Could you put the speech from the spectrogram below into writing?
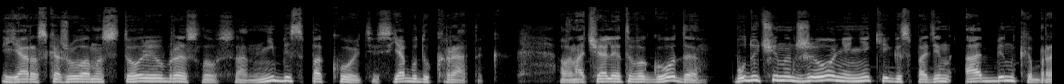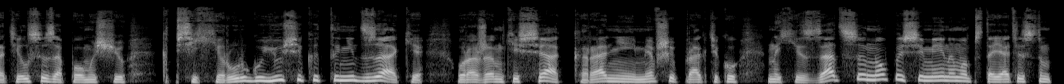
«Я расскажу вам историю, Бреслоу-сан. Не беспокойтесь, я буду краток. В начале этого года, будучи на Джионе, некий господин Аббинг обратился за помощью к психирургу Юсика Танидзаки, уроженке Сякка, ранее имевшей практику на но по семейным обстоятельствам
